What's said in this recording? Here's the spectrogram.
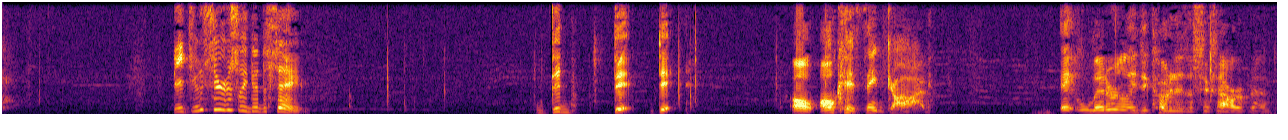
Did you seriously do the same? Did did did? Oh, okay. Thank God. It literally decoded as a six-hour event.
